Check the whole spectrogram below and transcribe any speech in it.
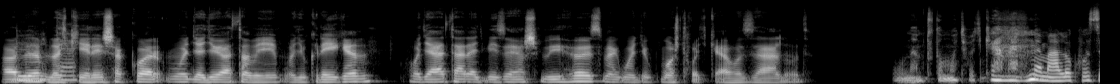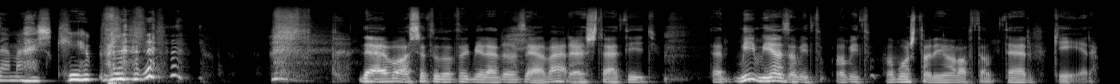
Ha nem nagy kérés, akkor mondj egy olyat, ami mondjuk régen hogy álltál egy bizonyos műhöz, meg mondjuk most hogy kell hozzáállnod? Ó, nem tudom, hogy hogy kell, mert nem állok hozzá másképp. De azt se tudod, hogy mi lenne az elvárás, tehát így. Tehát mi, mi az, amit, amit a mostani alaptan terv kér?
